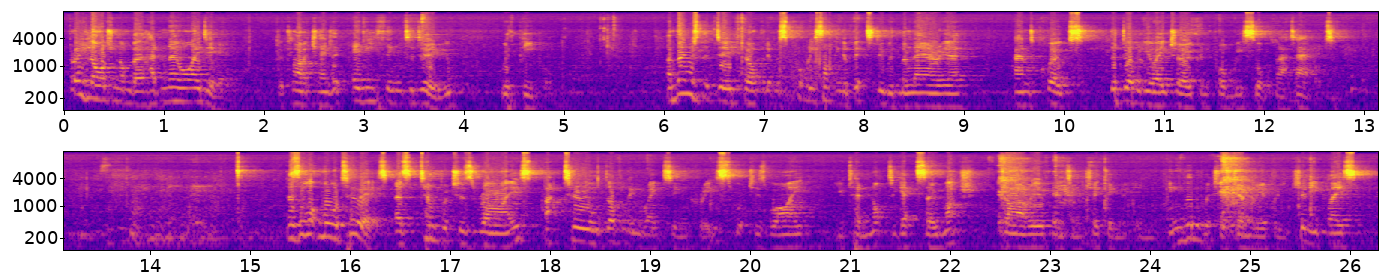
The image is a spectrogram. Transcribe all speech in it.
A very large number had no idea that climate change had anything to do with people. And those that did felt that it was probably something a bit to do with malaria and, quotes, the WHO can probably sort that out. There's a lot more to it. As temperatures rise, bacterial doubling rates increase, which is why you tend not to get so much diarrhea from eating chicken in England, which is generally a pretty chilly place,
